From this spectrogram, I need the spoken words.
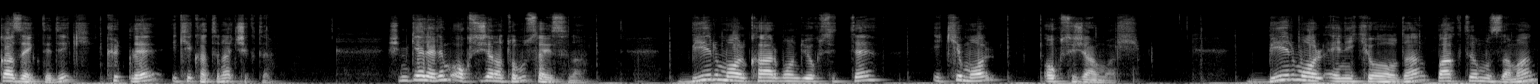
gaz ekledik. Kütle iki katına çıktı. Şimdi gelelim oksijen atomu sayısına. 1 mol karbondioksitte 2 mol oksijen var. 1 mol N2O'da baktığımız zaman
